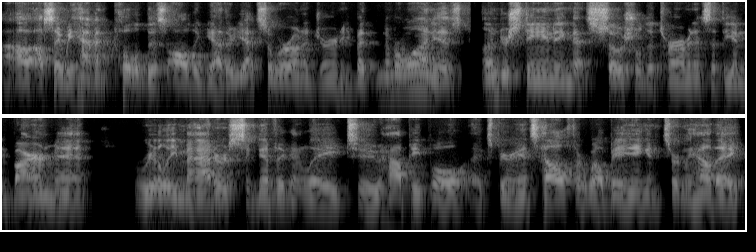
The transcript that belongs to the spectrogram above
I'll, I'll, say we haven't pulled this all together yet, so we're on a journey. But number one is understanding that social determinants, that the environment really matters significantly to how people experience health or well-being and certainly how they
